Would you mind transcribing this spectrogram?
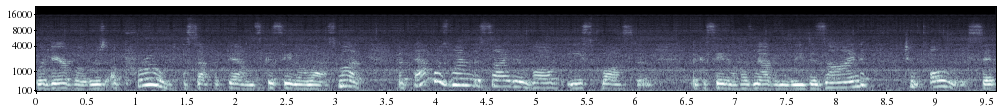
Revere voters approved a Suffolk Downs casino last month, but that was when the site involved East Boston. The casino has now been redesigned to only sit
